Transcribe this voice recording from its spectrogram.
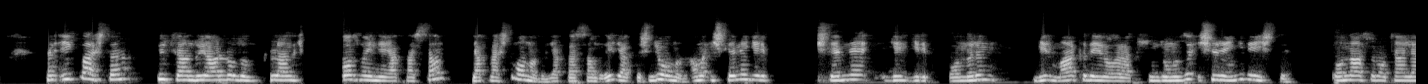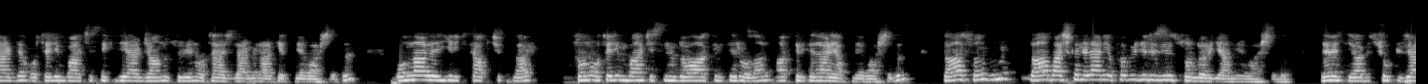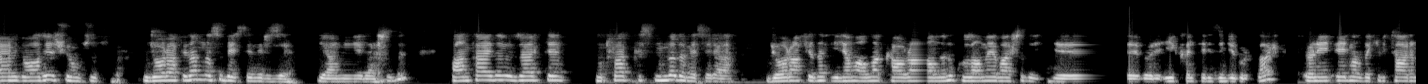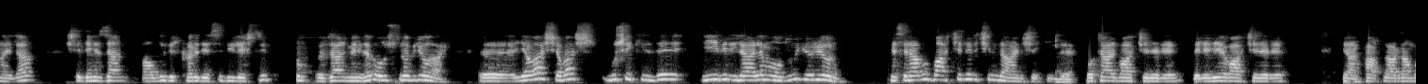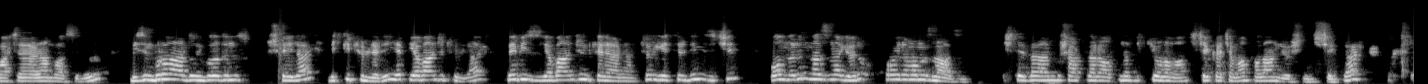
Yani ilk başta lütfen duyarlı olun, kırlangıç bozmayın diye yaklaşsam, yaklaştım olmadı. Yaklaşsam da değil, yaklaşınca olmadı. Ama işlerine gelip, işlerine girip onların bir marka değeri olarak sunduğumuzda işin rengi değişti. Ondan sonra otellerde otelin bahçesindeki diğer canlı türlerini otelciler merak etmeye başladı. Onlarla ilgili kitapçıklar, sonra otelin bahçesinde doğa aktiviteleri olan aktiviteler yapmaya başladım. Daha sonra bunu daha başka neler yapabilirizin soruları gelmeye başladı. Evet ya biz çok güzel bir doğada yaşıyormuşuz. Bu coğrafyadan nasıl besleniriz gelmeye başladı. Antalya'da özellikle mutfak kısmında da mesela coğrafyadan ilham almak kavramlarını kullanmaya başladı. Ee, böyle iyi kaliteli zincir gruplar. Örneğin Elmalı'daki bir tarhanayla işte denizden aldığı bir karidesi birleştirip çok özel menüler oluşturabiliyorlar. Ee, yavaş yavaş bu şekilde iyi bir ilerleme olduğunu görüyorum. Mesela bu bahçeler için de aynı şekilde. Otel bahçeleri, belediye bahçeleri, yani parklardan, bahçelerden bahsediyorum. Bizim buralarda uyguladığımız şeyler, bitki türleri hep yabancı türler ve biz yabancı ülkelerden tür getirdiğimiz için onların nazına göre oynamamız lazım. İşte ben bu şartlar altında bitki olamam, çiçek açamam falan diyor şimdi çiçekler.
